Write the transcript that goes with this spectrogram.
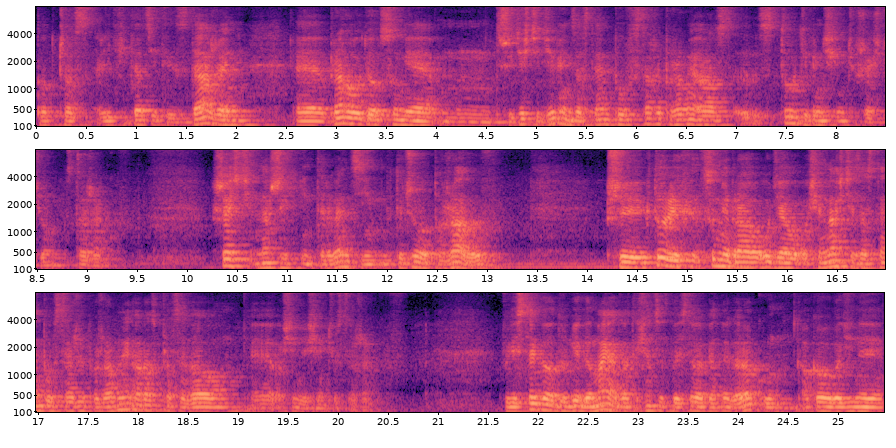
Podczas likwidacji tych zdarzeń e, brało udział w sumie mm, 39 zastępów Straży Pożarnej oraz e, 196 strażaków. Sześć naszych interwencji dotyczyło pożarów, przy których w sumie brało udział 18 zastępów Straży Pożarnej oraz pracowało e, 80 strażaków. 22 maja 2025 roku około godziny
